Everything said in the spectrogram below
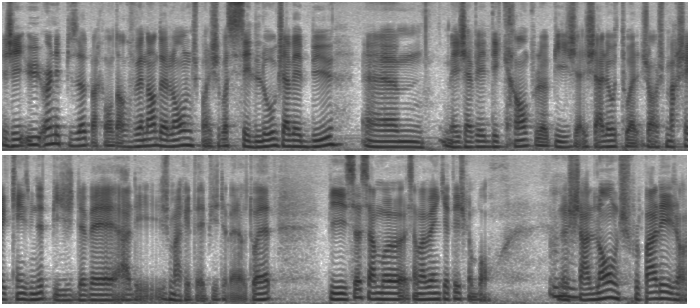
j'ai eu un épisode par contre en revenant de Londres, je, pense, je sais pas si c'est l'eau que j'avais bu, euh, mais j'avais des crampes là, puis j'a- j'allais aux toilettes, genre je marchais 15 minutes puis je devais aller, je m'arrêtais puis je devais aller aux toilettes. Puis ça, ça m'a, ça m'avait inquiété. Je suis comme bon, là je suis à Londres, je peux pas aller, genre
